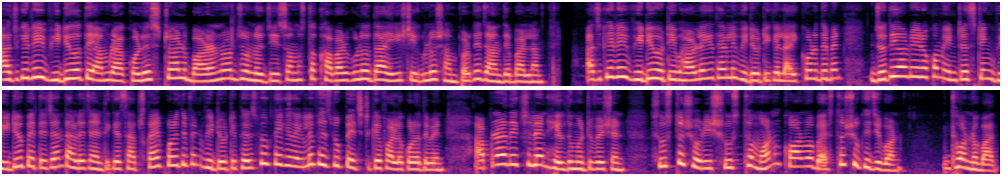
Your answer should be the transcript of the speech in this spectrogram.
আজকের এই ভিডিওতে আমরা কোলেস্ট্রল বাড়ানোর জন্য যে সমস্ত খাবারগুলো দায়ী, সেগুলো সম্পর্কে জানতে পারলাম। আজকের এই ভিডিওটি ভালো লেগে থাকলে ভিডিওটিকে লাইক করে দেবেন। যদি আরও এরকম ইন্টারেস্টিং ভিডিও পেতে চান, তাহলে চ্যানেলটিকে সাবস্ক্রাইব করে দেবেন। ভিডিওটি ফেসবুক থেকে দেখলে ফেসবুক পেজটিকে ফলো করে দেবেন। আপনারা দেখছিলেন হেলদি মোটিভেশন সুস্থ শরীর, সুস্থ মন, কর্মব্যস্ত, সুখী জীবন। ধন্যবাদ।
